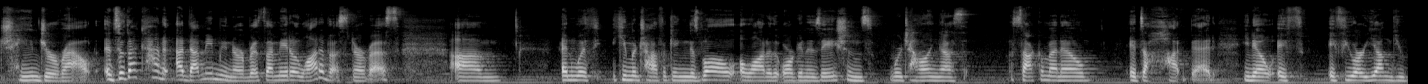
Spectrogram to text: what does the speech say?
change your route. And so that kind of that made me nervous. That made a lot of us nervous. Um, and with human trafficking as well, a lot of the organizations were telling us, Sacramento, it's a hotbed. You know, if if you are young, you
